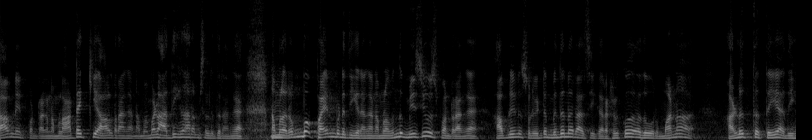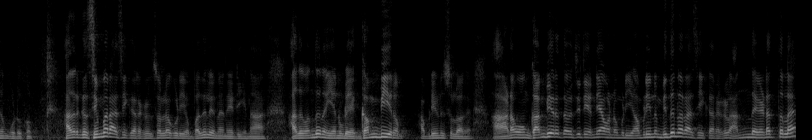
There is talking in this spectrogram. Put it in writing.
டாமினேட் பண்ணுறாங்க நம்மளை அடக்கி ஆள்றாங்க. நம்ம மேலே அதிகாரம் செலுத்துகிறாங்க நம்மளை ரொம்ப பயன்படுத்திக்கிறாங்க. நம்மளை வந்து மிஸ்யூஸ் பண்ணுறாங்க அப்படின்னு சொல்லிட்டு மிதுன ராசிக்காரர்களுக்கும் அது ஒரு மன அழுத்தத்தையே அதிகம் கொடுக்கும். அதற்கு சிம்ம ராசிக்காரர்கள் சொல்லக்கூடிய பதில் என்னன்னு கேட்டிங்கன்னா அது வந்து நான் என்னுடைய கம்பீரம் அப்படின்னு சொல்லுவாங்க. ஆனால் உன் கம்பீரத்தை வச்சுட்டு என்ன பண்ண முடியும்? அப்படின்னு மிதுன ராசிக்காரர்கள் அந்த இடத்துல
